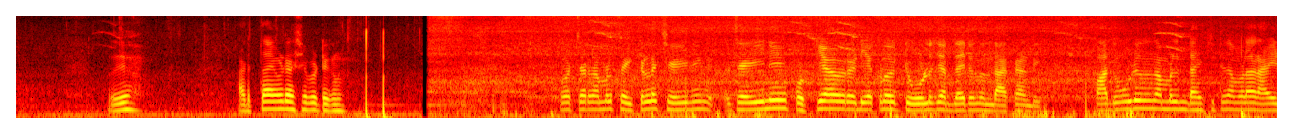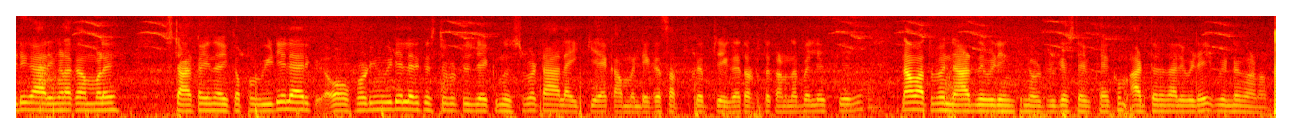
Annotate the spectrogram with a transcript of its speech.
അത് അടുത്തായ കൊണ്ട് രക്ഷപ്പെട്ടേക്കണം അപ്പോൾ ചേട്ടാ നമ്മൾ സൈക്കിളിലെ ചെയിന് ചെയിന് പൊട്ടിയ റെഡിയാക്കുന്ന ഒരു ടൂൾ ചെറുതായിട്ടൊന്ന് ഉണ്ടാക്കാണ്ട് അപ്പോൾ അതും കൂടി ഒന്ന് നമ്മൾ ഉണ്ടാക്കിയിട്ട് നമ്മളെ റൈഡ് കാര്യങ്ങളൊക്കെ നമ്മൾ സ്റ്റാർട്ട് ചെയ്യുന്നതായിരിക്കും. അപ്പോൾ വീഡിയോ എല്ലാവർക്കും ഓഫ് റോഡിങ് വീഡിയോ എല്ലാവർക്കും ഇഷ്ടപ്പെട്ടു വിചാരിക്കുന്നു. ഇഷ്ടപ്പെട്ടാൽ ലൈക്ക് ചെയ്യുക കമന്റ് ചെയ്യുക സബ്സ്ക്രൈബ് ചെയ്യുക. തൊട്ടടുത്ത് കാണുന്ന ബെല്ല് ചെയ്ത് ഞാൻ മാത്രമേ ഞാൻ അടുത്ത വീഡിയോ എനിക്ക് നോട്ടിഫിക്കേഷൻ ലഭിച്ചേക്കും അടുത്തൊരു നല്ല വീഡിയോ വീണ്ടും കാണാം.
